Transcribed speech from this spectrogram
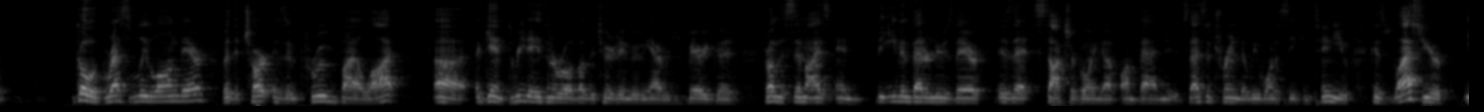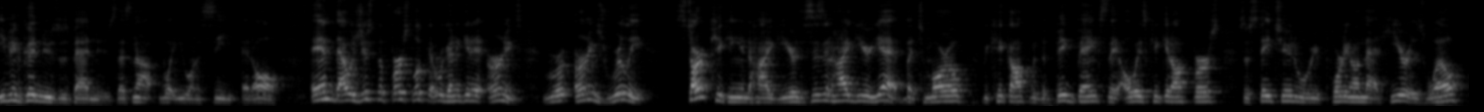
go aggressively long there, but the chart has improved by a lot. Uh, again, three days in a row above the 200 day moving average is very good from the semis. And the even better news there is that stocks are going up on bad news. That's a trend that we want to see continue because last year, even good news was bad news. That's not what you want to see at all. And that was just the first look that we're going to get at earnings. R- earnings really start kicking into high gear. This isn't high gear yet, but tomorrow we kick off with the big banks. They always kick it off first. So stay tuned. We'll be reporting on that here as well.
